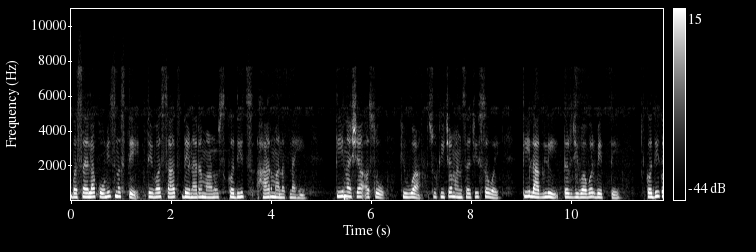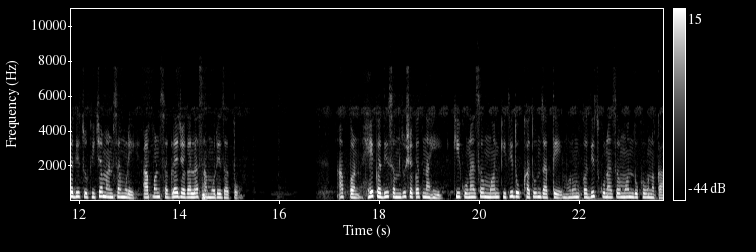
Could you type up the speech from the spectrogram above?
बसायला कोणीच नसते तेव्हा साथ देणारा माणूस कधीच हार मानत नाही. ती नशा असो किंवा चुकीच्या माणसाची सवय ती लागली तर जीवावर बेतते. कधी कधी चुकीच्या माणसामुळे आपण सगळ्या जगाला सामोरे जातो. आपण हे कधी समजू शकत नाही की कुणाचं मन किती दुःखातून जाते म्हणून कधीच कुणाचं मन दुखवू नका.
